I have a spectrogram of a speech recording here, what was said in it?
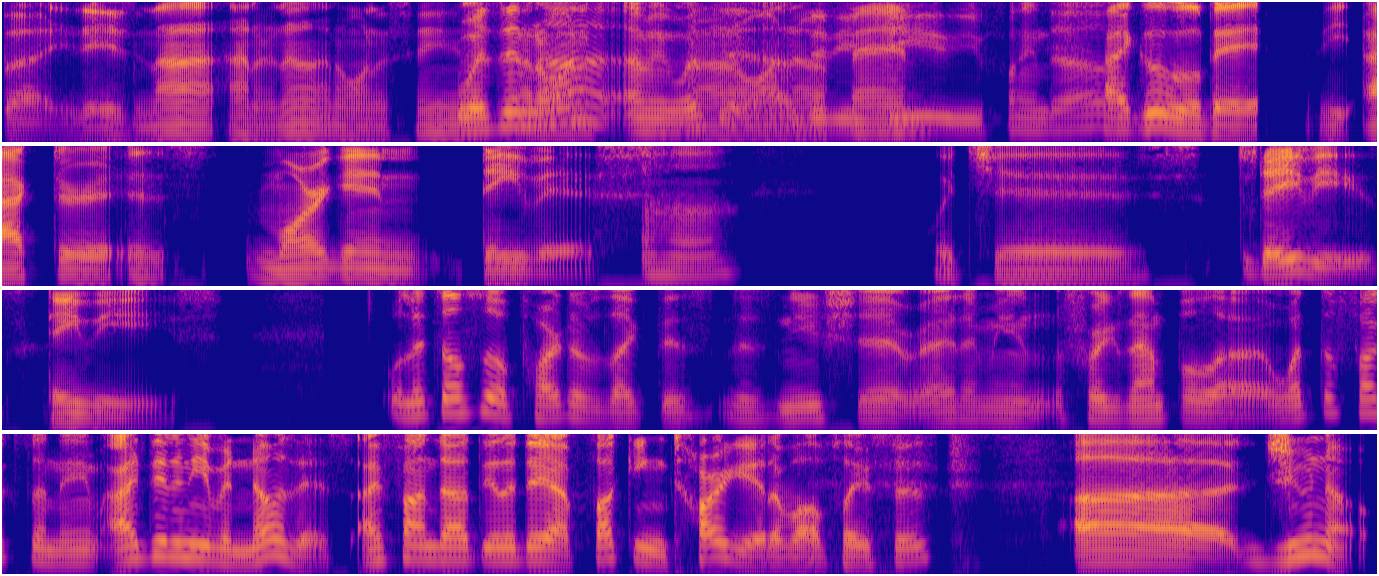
but it is not. I don't know. I don't want to say it. was it I don't wanna- I mean, was I it? Uh, did you, did you find out? I googled it. The actor is Morgan Davis, uh huh. which is Davies. Davies. Well, it's also a part of like this this new shit, right? I mean, for example, uh, what the fuck's the name? I didn't even know this. I found out the other day at fucking Target of all places. Uh, Juno.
